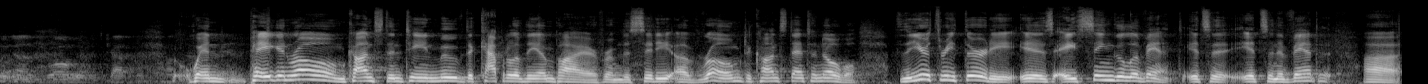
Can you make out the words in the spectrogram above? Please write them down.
When uh, Rome moved its capital. When pagan Rome, Constantine moved the capital of the empire from the city of Rome to Constantinople. The year 330 is a single event. It's, a, it's an event, uh,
